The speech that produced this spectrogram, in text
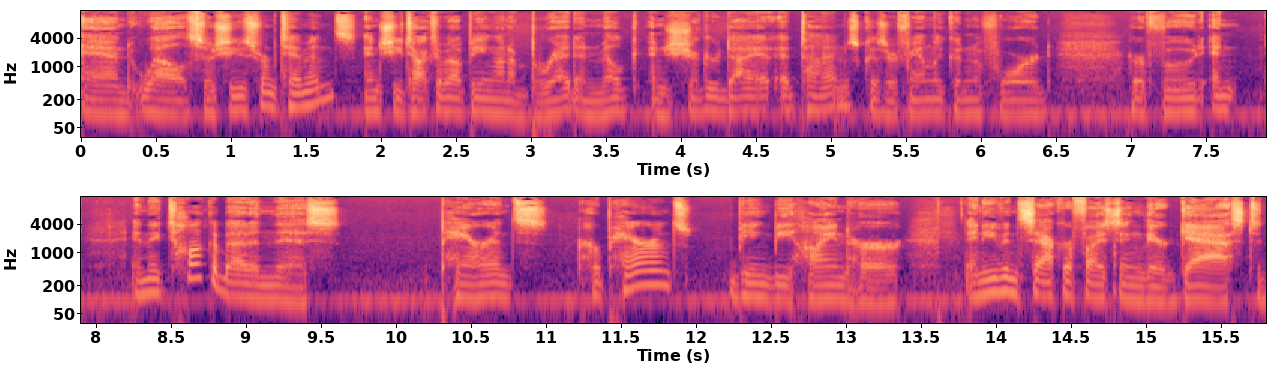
And well, so she's from Timmins, and she talked about being on a bread and milk and sugar diet at times because her family couldn't afford her food. And and they talk about in this parents, her parents being behind her, and even sacrificing their gas to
